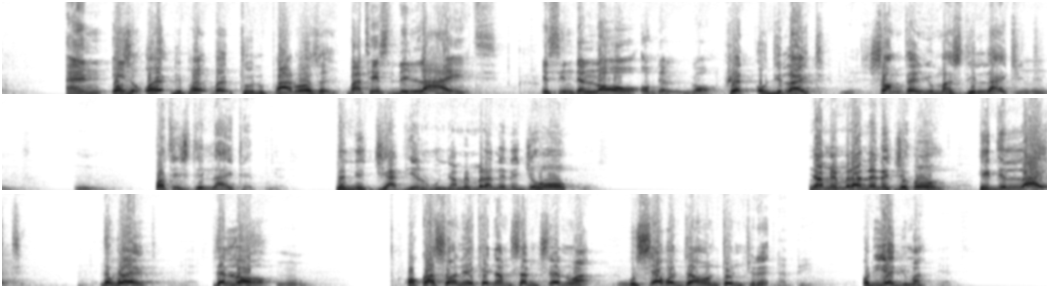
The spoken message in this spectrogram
And Was it what the two no part was it? but his delight is in the law of the Lord. Or delight. Something you must delight it. What is delighted? Yes. N'ani gye adeɛ no ho. Nyame n'ani gye ho. Nyame mmra n'ani gye ho. He delight the word, the law. Ɔkɔ asɔre ne yɛka nyamsɛm kyerɛ no a, gya a ɔntɔ ntwene. Ɔde yɛ adwuma. Yes.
